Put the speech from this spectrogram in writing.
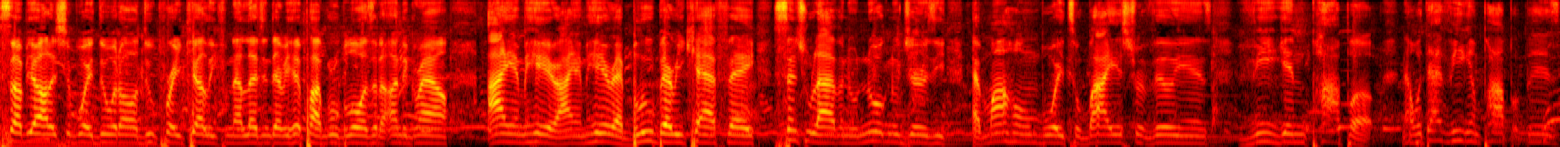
What's up, y'all? It's your boy Do It All, Dupre Kelly from that legendary hip hop group Lords of the Underground. I am here. I am here at Blueberry Cafe, Central Avenue, Newark, New Jersey, at my homeboy Tobias Truvillion's vegan pop-up. Now, what that vegan pop-up is,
